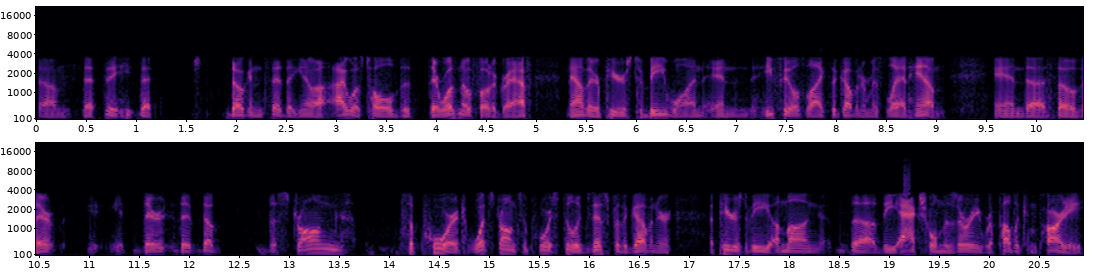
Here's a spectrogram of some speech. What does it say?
um, that the, that Dogan said that you know I was told that there was no photograph now there appears to be one, and he feels like the governor misled him, and uh, so there, there, the, the the strong support, what strong support still exists for the governor, appears to be among the the actual Missouri Republican Party.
